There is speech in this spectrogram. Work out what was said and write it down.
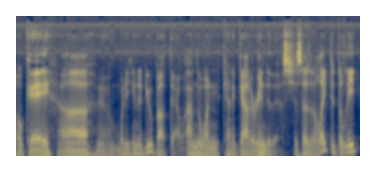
okay, uh, you know, what are you going to do about that? I'm the one kind of got her into this. She says, I like to delete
